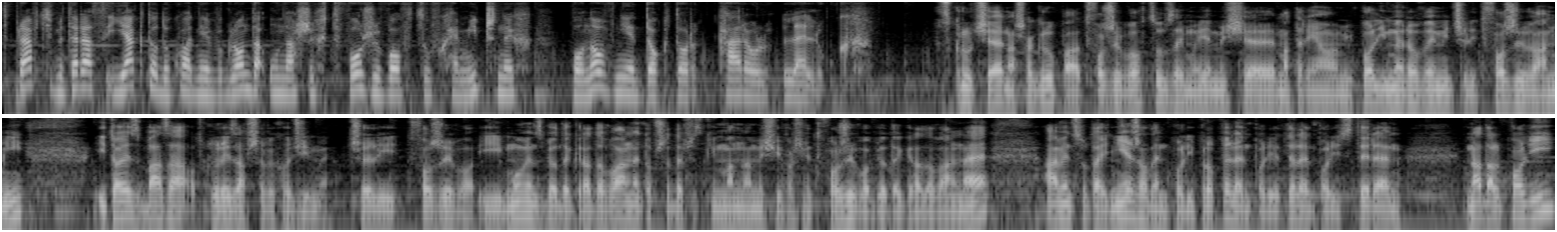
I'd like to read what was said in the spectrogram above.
Sprawdźmy teraz, jak to dokładnie wygląda u naszych tworzywowców chemicznych. Ponownie dr Karol Leluk. W skrócie, nasza grupa tworzywowców zajmujemy się materiałami polimerowymi, czyli tworzywami i to jest baza, od której zawsze wychodzimy, czyli tworzywo. I mówiąc biodegradowalne, to przede wszystkim mam na myśli właśnie tworzywo biodegradowalne, a więc tutaj nie żaden polipropylen, polietylen, polistyren, nadal poli,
